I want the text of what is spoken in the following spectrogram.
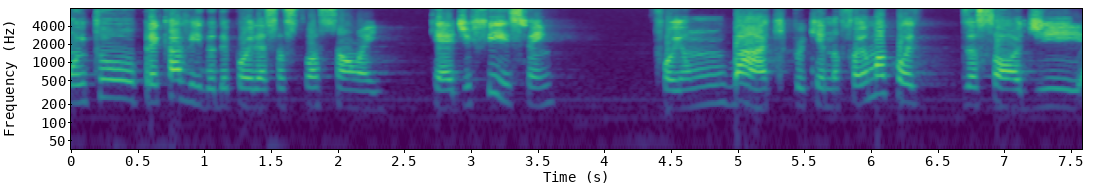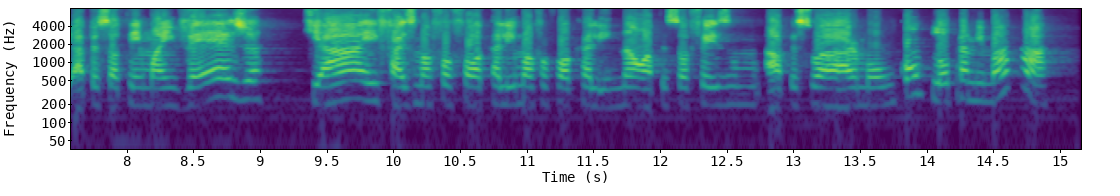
muito precavida depois dessa situação aí. Que é difícil, hein? Foi um baque, porque não foi uma coisa só de a pessoa tem uma inveja, que ai, faz uma fofoca ali, uma fofoca ali. Não, a pessoa fez um, a pessoa armou um complô para me matar.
